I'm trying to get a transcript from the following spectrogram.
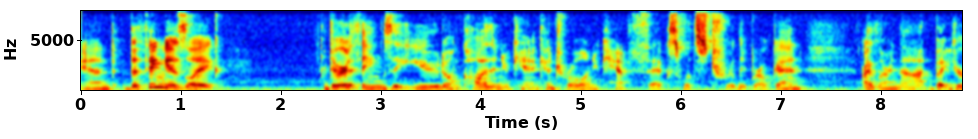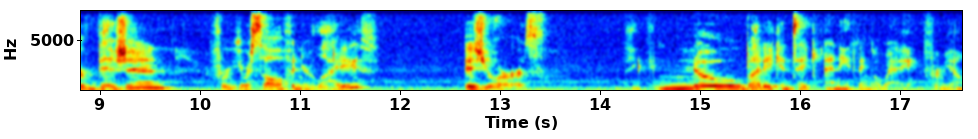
And the thing is, like, there are things that you don't cause and you can't control and you can't fix what's truly broken I learned that. But your vision for yourself and your life is yours. Like, nobody can take anything away from you.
